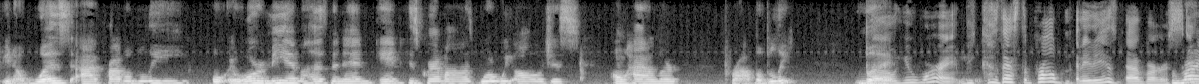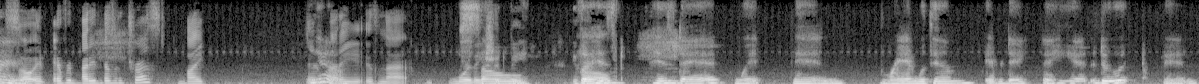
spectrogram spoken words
you know, was I probably, or, or me and my husband and, and his grandmas, were we all just on high alert? Probably. But No, you weren't, because that's the problem, that it is diverse, and right. so it, everybody doesn't trust. Like Yeah. everybody is not where they should So, be but his his dad went and ran with him every day that he had to do it, and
